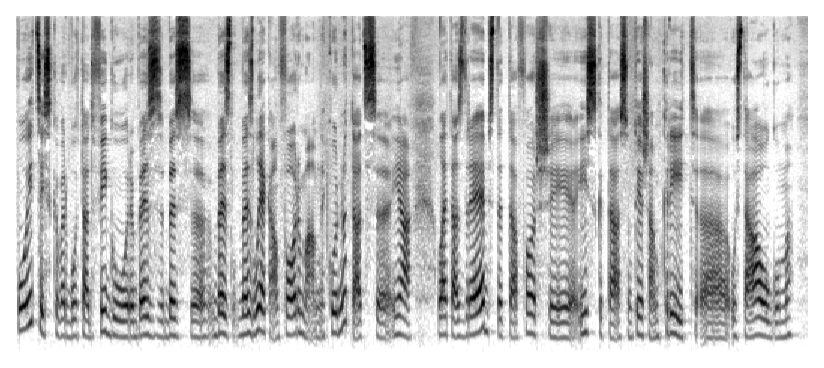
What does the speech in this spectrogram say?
puiciska varbūt tāda figūra bez, bez, bez, bez liekām formām. Nekur, nu, tāds, jā, lai tās drēbes tā forši izskatās un tiešām krīt uh, uz tā auguma. Uh,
